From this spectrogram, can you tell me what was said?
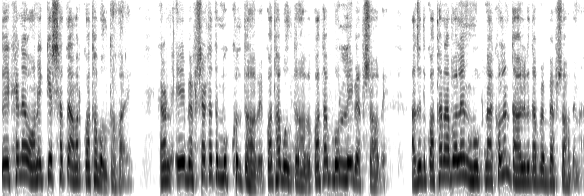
তো এখানে অনেকের সাথে আমার কথা বলতে হয়। কারণ এই ব্যবসাটাতে মুখ খুলতে হবে, কথা বলতে হবে, কথা বললেই ব্যবসা হবে। আর যদি কথা না বলেন, মুখ না খোলেন, তাহলে কিন্তু আপনার ব্যবসা হবে না।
